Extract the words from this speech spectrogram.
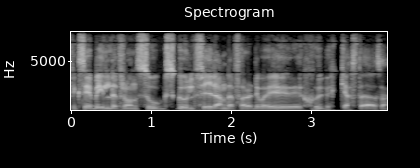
fick se bilder från Sogs guldfirande för Det var ju sjukaste. Alltså.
